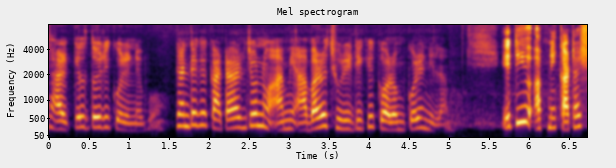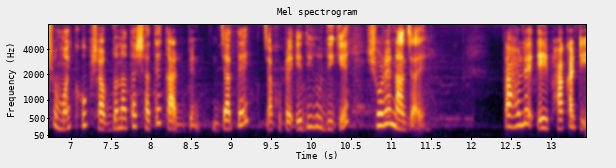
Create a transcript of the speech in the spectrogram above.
সার্কেল তৈরি করে নেব। এখানটাকে কাটার জন্য আমি আবারও ছুরিটিকে গরম করে নিলাম। এটি আপনি কাটার সময় খুব সাবধানতার সাথে কাটবেন, যাতে চাকুটা এদিক ওদিকে সরে না যায়। তাহলে এই ফাঁকাটি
